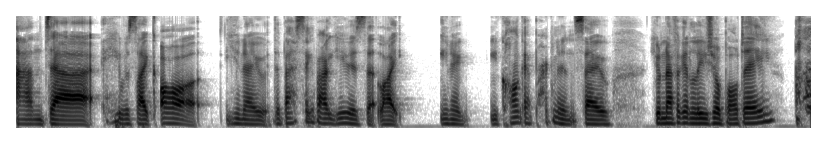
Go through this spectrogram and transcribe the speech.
and uh, he was like, oh, you know, the best thing about you is that like, you know, you can't get pregnant, so you're never gonna lose your body.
